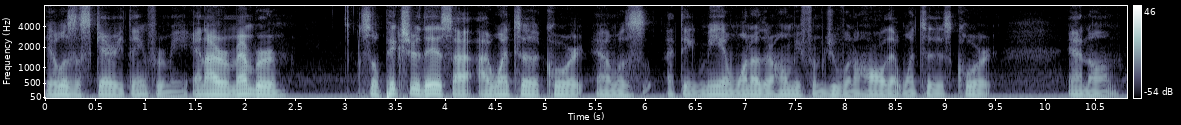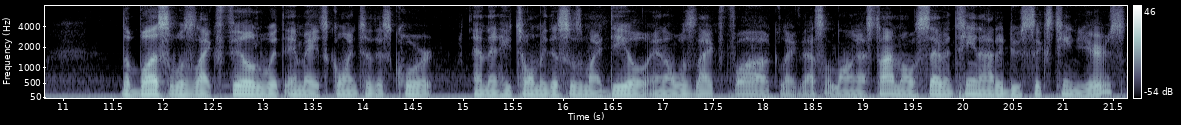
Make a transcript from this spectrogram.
it was a scary thing for me. And i remember so picture this I, I went to court and was i think me and one other homie from juvenile hall that went to this court. And um the bus was like filled with inmates going to this court. And then he told me this was my deal and i was like fuck like that's a long ass time. I was 17 i had to do 16 years.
